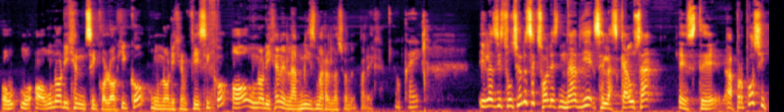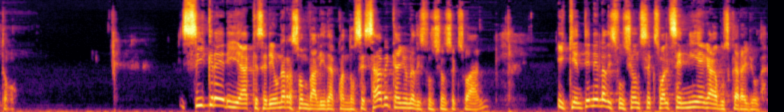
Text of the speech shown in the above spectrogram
o, un origen psicológico, un origen físico o un origen en la misma relación de pareja. Ok. Y las disfunciones sexuales nadie se las causa este, a propósito. Sí creería que sería una razón válida cuando se sabe que hay una disfunción sexual y quien tiene la disfunción sexual se niega a buscar ayuda.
